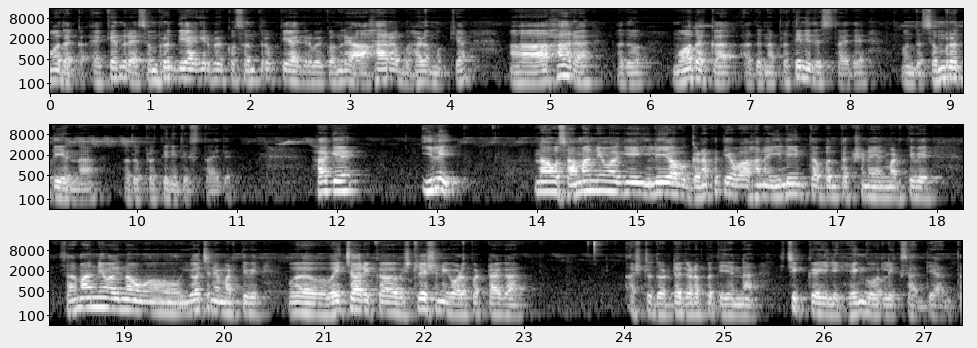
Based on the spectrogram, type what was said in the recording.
ಮೋದಕ. ಯಾಕೆಂದರೆ ಸಮೃದ್ಧಿಯಾಗಿರಬೇಕು ಸಂತೃಪ್ತಿ ಆಗಿರಬೇಕು ಅಂದರೆ ಆಹಾರ ಬಹಳ ಮುಖ್ಯ. ಆ ಆಹಾರ, ಅದು ಮೋದಕ ಅದನ್ನು ಪ್ರತಿನಿಧಿಸ್ತಾ ಇದೆ, ಒಂದು ಸಮೃದ್ಧಿಯನ್ನು ಅದು ಪ್ರತಿನಿಧಿಸ್ತಾ ಇದೆ. ಹಾಗೆ ಇಲಿ, ನಾವು ಸಾಮಾನ್ಯವಾಗಿ ಇಲಿಯ ಗಣಪತಿಯ ವಾಹನ ಇಲಿ ಅಂತ ಬಂದ ತಕ್ಷಣ ಏನು ಮಾಡ್ತೀವಿ? ಸಾಮಾನ್ಯವಾಗಿ ನಾವು ಯೋಚನೆ ಮಾಡ್ತೀವಿ ವೈಚಾರಿಕ ವಿಶ್ಲೇಷಣೆಗೆ ಒಳಪಟ್ಟಾಗ ಅಷ್ಟು ದೊಡ್ಡ ಗಣಪತಿಯನ್ನು ಚಿಕ್ಕ ಇಲ್ಲಿ ಹೆಂಗೆ ಓರ್ಲಿಕ್ಕೆ ಸಾಧ್ಯ ಅಂತ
